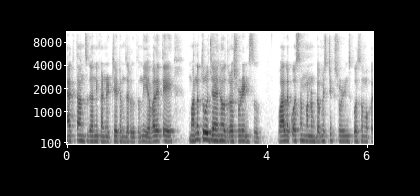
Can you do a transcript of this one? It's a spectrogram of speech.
హ్యాక్థాన్స్ కానీ కండక్ట్ చేయడం జరుగుతుంది. ఎవరైతే మన త్రూ జాయిన్ అవుతారో స్టూడెంట్స్ వాళ్ళ కోసం మనం డొమెస్టిక్ స్టూడెంట్స్ కోసం ఒక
